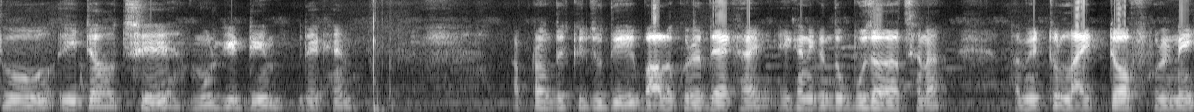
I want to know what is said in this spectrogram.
তো এইটা হচ্ছে মুরগির ডিম, দেখেন। আপনাদেরকে যদি ভালো করে দেখায় এখানে কিন্তু বোঝা যাচ্ছে না। আমি একটু লাইটটা অফ করে নেই।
